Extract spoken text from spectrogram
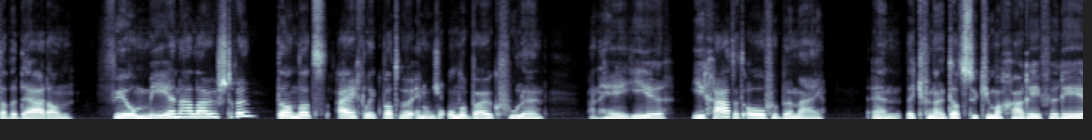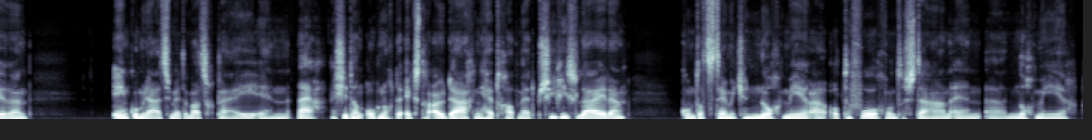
Dat we daar dan veel meer naar luisteren dan dat eigenlijk wat we in onze onderbuik voelen. Van, hé, hey, hier, hier gaat het over bij mij. En dat je vanuit dat stukje mag gaan refereren in combinatie met de maatschappij. En nou ja, als je dan ook nog de extra uitdaging hebt gehad met psychisch lijden, komt dat stemmetje nog meer op de voorgrond te staan en uh, nog meer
